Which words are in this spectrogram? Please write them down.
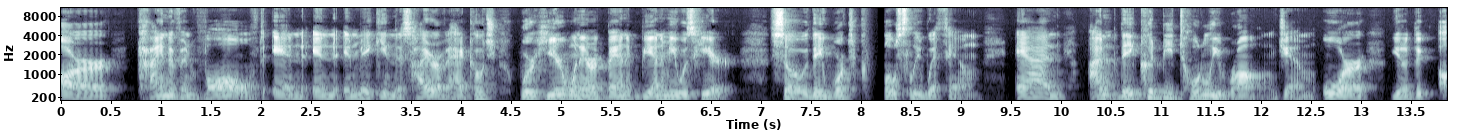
are kind of involved in in in making this hire of a head coach were here when Eric Bieniemy was here. So they worked closely with him and I'm they could be totally wrong, Jim, or you know the uh,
